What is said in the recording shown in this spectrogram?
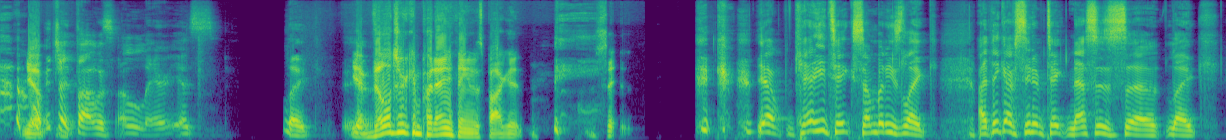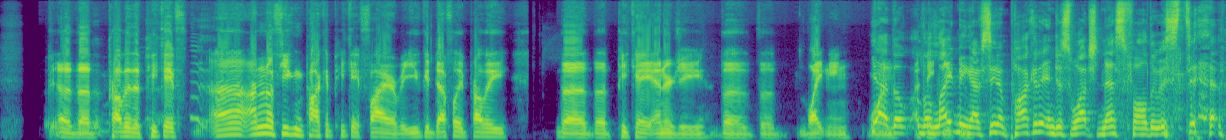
Yep. which I thought was hilarious. Like, Yeah, Villager can put anything in his pocket. S- yeah, can he take somebody's like? I think I've seen him take Ness's uh, like. uh, the probably the PK. Uh, I don't know if you can pocket PK Fire, but you could definitely probably the the PK Energy, the the lightning. Yeah, one, the, I the lightning. can- I've seen him pocket it and just watch Ness fall to his death.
